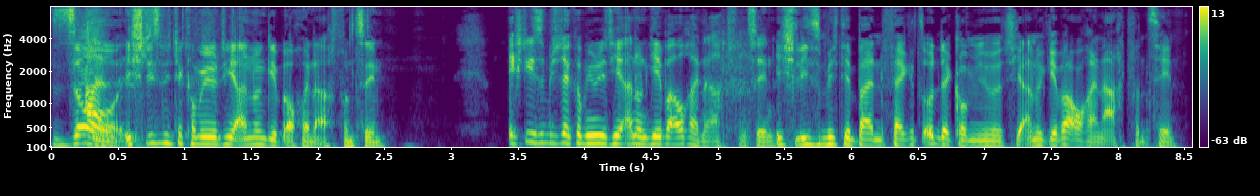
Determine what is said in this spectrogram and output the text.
So, Alles. ich schließe mich der Community an und gebe auch eine 8 von 10. Ich schließe mich der Community an und gebe auch eine 8 von 10. Ich schließe mich den beiden Faggots und der Community an und gebe auch eine 8 von 10.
